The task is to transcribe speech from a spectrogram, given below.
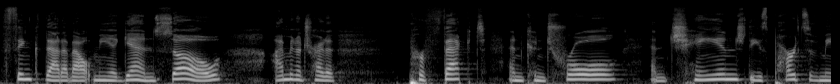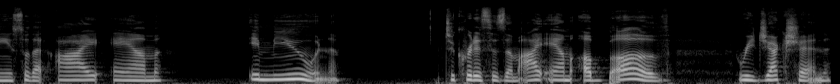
think that about me again. So I'm going to try to perfect and control and change these parts of me so that I am immune to criticism. I am above rejection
